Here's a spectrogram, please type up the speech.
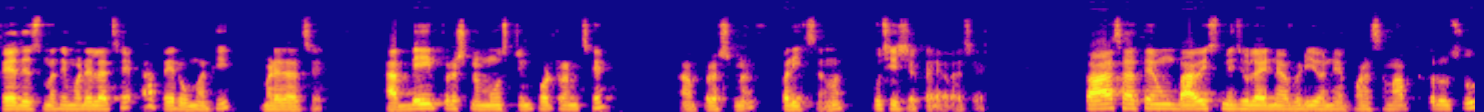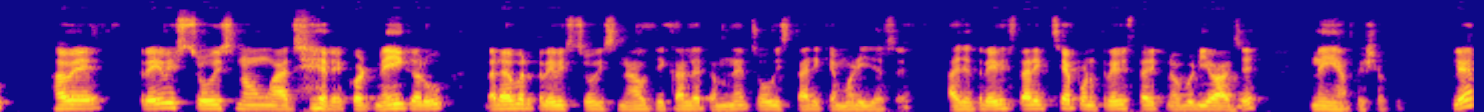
કયા દેશમાંથી મળેલા છે? આ પેરુમાંથી મળેલા છે. આ બે પ્રશ્ન મોસ્ટ ઇમ્પોર્ટન્ટ છે. આ પ્રશ્ન પરીક્ષામાં પૂછી શકાય એવા છે. તો આ સાથે હું બાવીસમી જુલાઈના વિડીયોને પણ સમાપ્ત કરું છું. હવે ત્રેવીસ ચોવીસનો હું આજે રેકોર્ડ નહીં કરું. બરાબર ત્રેવીસ ચોવીસના આવતીકાલે તમને ચોવીસ તારીખે મળી જશે. આજે ત્રેવીસ તારીખ છે, પણ ત્રેવીસ તારીખનો વીડિયો આજે નહીં આપી શકું. ક્લિયર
